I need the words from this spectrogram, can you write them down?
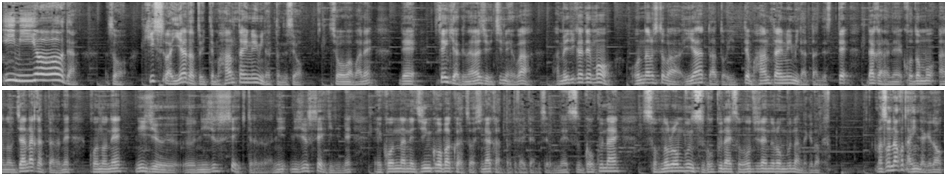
意味よだ。そう。キスは嫌だと言っても反対の意味だったんですよ。昭和はね。で1971年はアメリカでも女の人は嫌だと言っても反対の意味だったんですって。だからね子供あのじゃなかったらねこのね 20, 20世紀とか20世紀にねこんなね人口爆発はしなかったって書いてあるんですよね。すごくない？その論文すごくない？その時代の論文なんだけど。まあそんなことはいいんだけど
